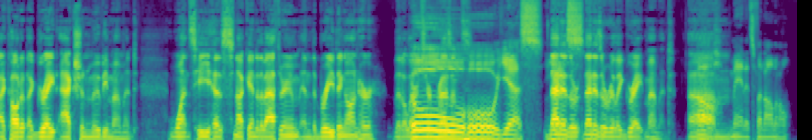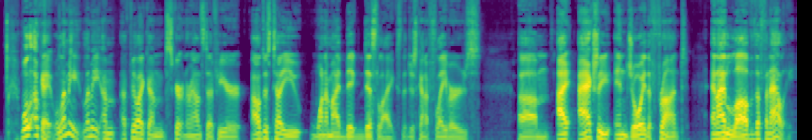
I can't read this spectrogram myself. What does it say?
I called it a great action movie moment. Once he has snuck into the bathroom and the breathing on her that alerts her presence. Oh yes, That is yes. a that is a really great moment. Um, oh man, it's phenomenal. Well, okay. Well, let me let me. Um, I feel like I'm skirting around stuff here. I'll just tell you one of my big dislikes that just kind of flavors. Um, I I actually enjoy the front, and I love the finale.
